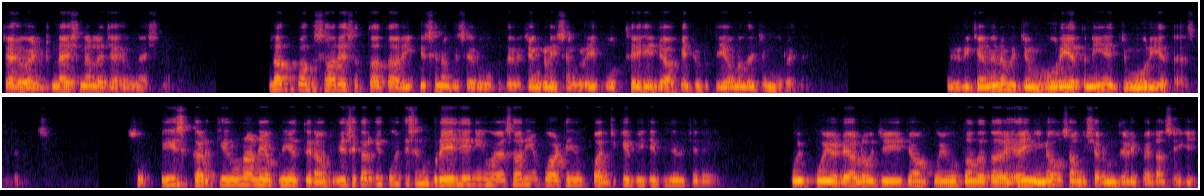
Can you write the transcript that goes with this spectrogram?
ਚਾਹੇ ਉਹ ਇੰਟਰਨੈਸ਼ਨਲ ਹੈ, ਚਾਹੇ ਉਹ ਨੈਸ਼ਨਲ ਹੈ। ਲਗਭਗ ਸਾਰੇ ਸੱਤਾਧਾਰੀ ਕਿਸੇ ਨਾ ਕਿਸੇ ਰੂਪ ਦੇ ਵਿੱਚ ਅੰਗਲੀ ਸੰਗਲੀ ਉੱਥੇ ਹੀ ਜਾ ਕੇ ਜੁੜਦੀ ਹੈ, ਉਹਨਾਂ ਦੇ ਜਮਹੂਰੇ ਨੇ। ਉਹ ਜਿਹੜੀ ਕਹਿੰਦੇ ਨੇ ਵੀ ਜਮਹੂਰੀਅਤ ਨਹੀਂ ਹੈ, ਜਮਹੂਰੀਅਤ ਹੈ ਅਸਲ ਦੇ ਵਿੱਚ। ਸੋ ਇਸ ਕਰਕੇ ਉਹਨਾਂ ਨੇ ਆਪਣੀਆਂ ਧਿਰਾਂ, ਇਸ ਕਰਕੇ ਕੋਈ ਕਿਸੇ ਨੂੰ ਗਰੇਜ ਹੀ ਨਹੀਂ ਹੋਇਆ, ਸਾਰੀਆਂ ਪਾਰਟੀਆਂ ਭੱਜ ਕੇ ਬੀਜੇਪੀ ਦੇ ਵਿੱਚ ਚਲੇ ਗਏ। ਕੋਈ ਕੋਈ ਆਈਡੀਓਲੋਜੀ ਜਾਂ ਕੋਈ ਉਦਾਂ ਦਾ ਤਾਂ ਰਿਹਾ ਹੀ ਨਹੀਂ ਨਾ ਉਹ ਸੰਗ ਸ਼ਰਮ ਜਿਹੜੀ ਪਹਿਲਾਂ ਸੀਗੀ।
